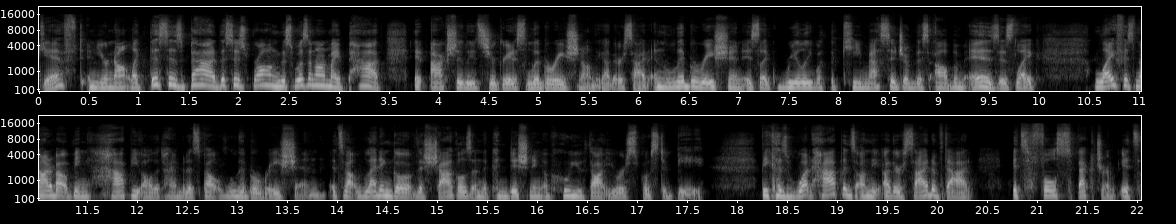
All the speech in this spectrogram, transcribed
gift and you're not like, this is bad, this is wrong, this wasn't on my path, it actually leads to your greatest liberation on the other side. And liberation is like really what the key message of this album is, is like, life is not about being happy all the time, but it's about liberation. It's about letting go of the shackles and the conditioning of who you thought you were supposed to be. Because what happens on the other side of that, it's full spectrum, it's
